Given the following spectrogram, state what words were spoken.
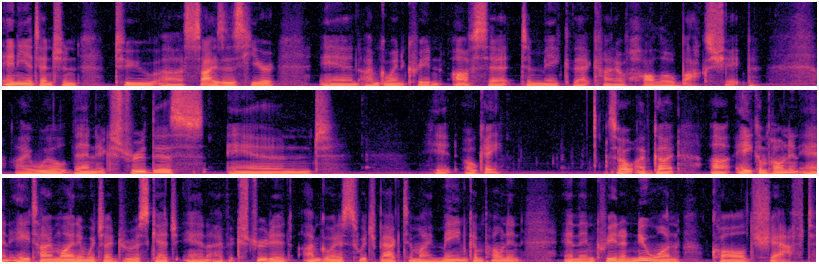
any attention to uh, sizes here and I'm going to create an offset to make that kind of hollow box shape. I will then extrude this and hit OK. So I've got uh, a component and a timeline in which I drew a sketch and I've extruded. I'm going to switch back to my main component and then create a new one called shaft.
